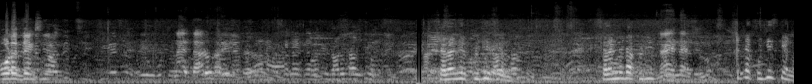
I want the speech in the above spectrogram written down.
পরে দেখছি। দাঁড়ো চ্যালেঞ্জের খুঁজিস কেন চ্যালেঞ্জটা খুঁজিস নাই নাই শোনো। এটা খুঁজিস কেন?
